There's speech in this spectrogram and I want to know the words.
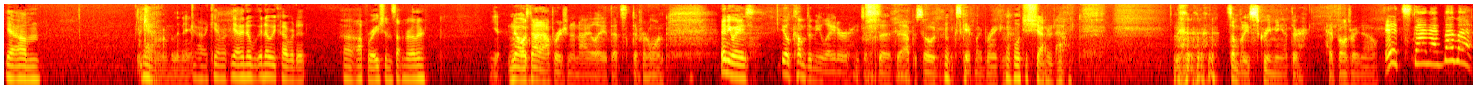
Yeah, um I can't yeah. remember the name. God, I can't remember. Yeah, I know I know we covered it. Uh, Operation something or other. Yeah, no, it's not Operation Annihilate. That's a different one. Anyways, it'll come to me later. It just uh, the episode escaped my brain. We'll just shout it out. Somebody's screaming at their headphones right now. It's not a mama.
